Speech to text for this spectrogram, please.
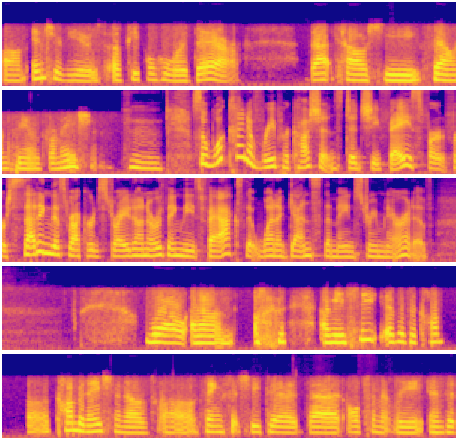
um, interviews of people who were there, that's how she found the information. Hmm. So, what kind of repercussions did she face for for setting this record straight, unearthing these facts that went against the mainstream narrative? Well, um, I mean, she it was a, com- a combination of uh, things that she did that ultimately ended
